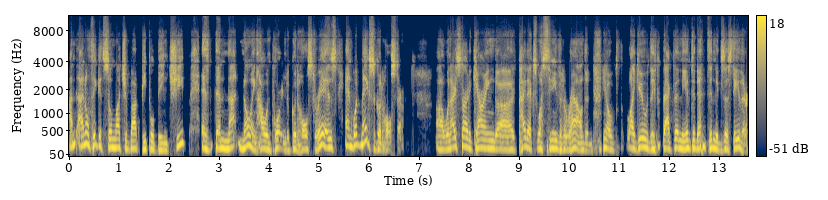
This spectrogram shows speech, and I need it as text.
I'm, I do not think it's so much about people being cheap as them not knowing how important a good holster is and what makes a good holster. Uh, when I started carrying uh, Kydex wasn't even around, and you know, like you, the, back then the internet didn't exist either.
